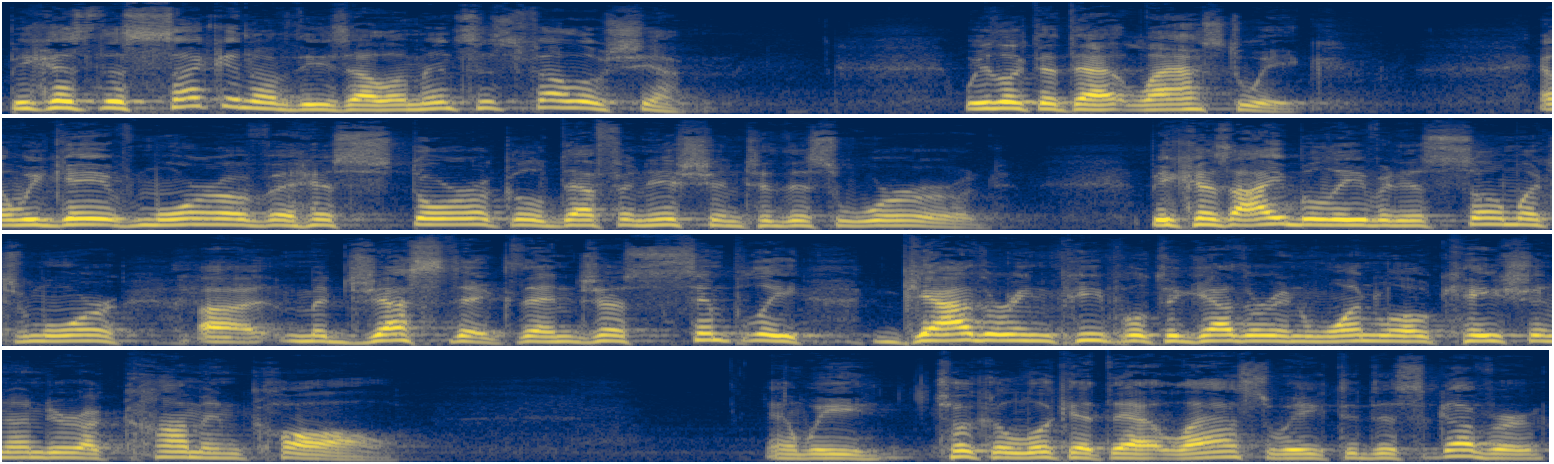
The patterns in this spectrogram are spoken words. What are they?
Because the second of these elements is fellowship. We looked at that last week, and we gave more of a historical definition to this word because I believe it is so much more uh, majestic than just simply gathering people together in one location under a common call. And we took a look at that last week to discover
